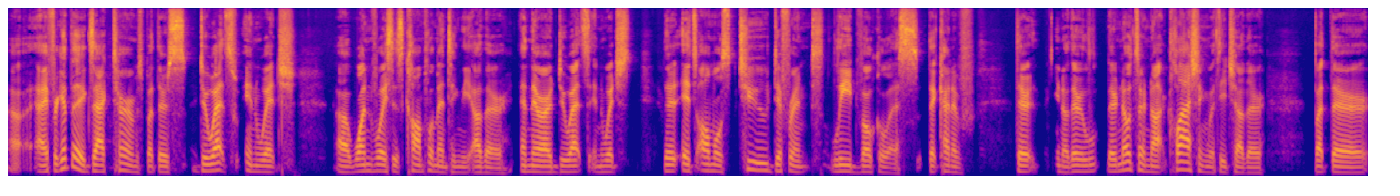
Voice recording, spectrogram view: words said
Uh, I forget the exact terms, but there's duets in which uh, one voice is complementing the other, and there are duets in which there, it's almost two different lead vocalists that kind of their you know their their notes are not clashing with each other, but they're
